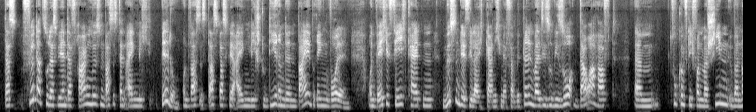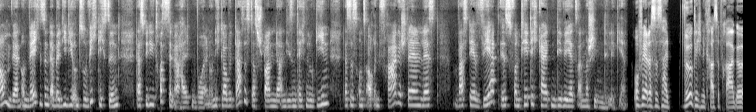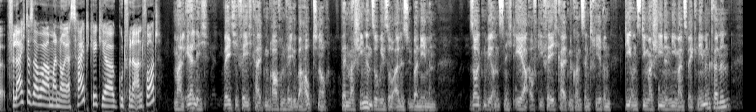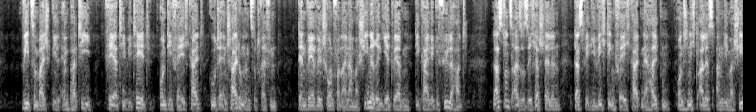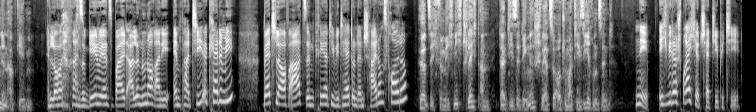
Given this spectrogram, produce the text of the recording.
Das führt dazu, dass wir hinterfragen müssen, was ist denn eigentlich Bildung und was ist das, was wir eigentlich Studierenden beibringen wollen und welche Fähigkeiten müssen wir vielleicht gar nicht mehr vermitteln, weil sie sowieso dauerhaft ähm, zukünftig von Maschinen übernommen werden und welche sind aber die, die uns so wichtig sind, dass wir die trotzdem erhalten wollen. Und ich glaube, das ist das Spannende an diesen Technologien, dass es uns auch in Frage stellen lässt, was der Wert ist von Tätigkeiten, die wir jetzt an Maschinen delegieren. Oh ja, das ist halt wirklich eine krasse Frage. Vielleicht ist aber mein neuer Sidekick ja gut für eine Antwort. Mal ehrlich, welche Fähigkeiten brauchen wir überhaupt noch, wenn Maschinen sowieso alles übernehmen? Sollten wir uns nicht eher auf die Fähigkeiten konzentrieren, die uns die Maschinen niemals wegnehmen können, wie zum Beispiel Empathie, Kreativität und die Fähigkeit, gute Entscheidungen zu treffen. Denn wer will schon von einer Maschine regiert werden, die keine Gefühle hat? Lasst uns also sicherstellen, dass wir die wichtigen Fähigkeiten erhalten und nicht alles an die Maschinen abgeben. Lol, also gehen wir jetzt bald alle nur noch an die Empathie Academy? Bachelor of Arts in Kreativität und Entscheidungsfreude? Hört sich für mich nicht schlecht an, da diese Dinge schwer zu automatisieren sind. Nee, ich widerspreche ChatGPT.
